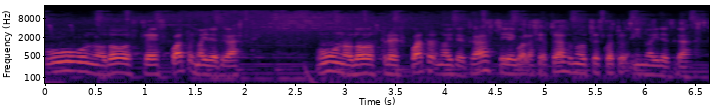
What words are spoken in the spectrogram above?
1, 2, 3, 4, no hay desgaste. 1, 2, 3, 4, no hay desgaste, igual hacia atrás, 1, 2, 3, 4 y no hay desgaste.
